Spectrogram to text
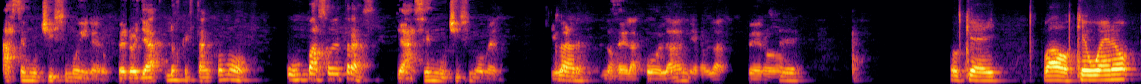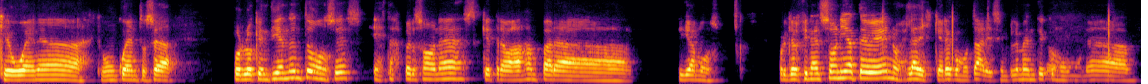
hace muchísimo dinero, pero ya los que están como un paso detrás ya hacen muchísimo menos. Y claro. los de la cola ni hablar, pero... Sí. Ok. Wow, qué bueno, qué buena, qué buen cuento. O sea, por lo que entiendo entonces, estas personas que trabajan para, digamos, Porque al final Sony ATV no es la disquera como tal, es simplemente como una,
